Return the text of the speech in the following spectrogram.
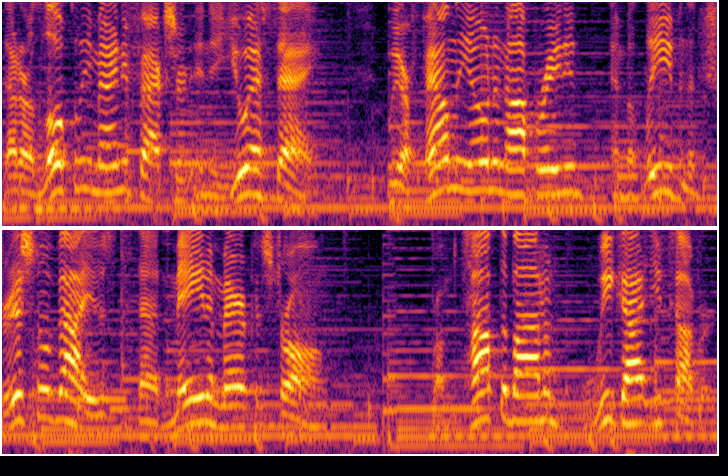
that are locally manufactured in the USA. We are family owned and operated and believe in the traditional values that have made America strong. From top to bottom, we got you covered.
